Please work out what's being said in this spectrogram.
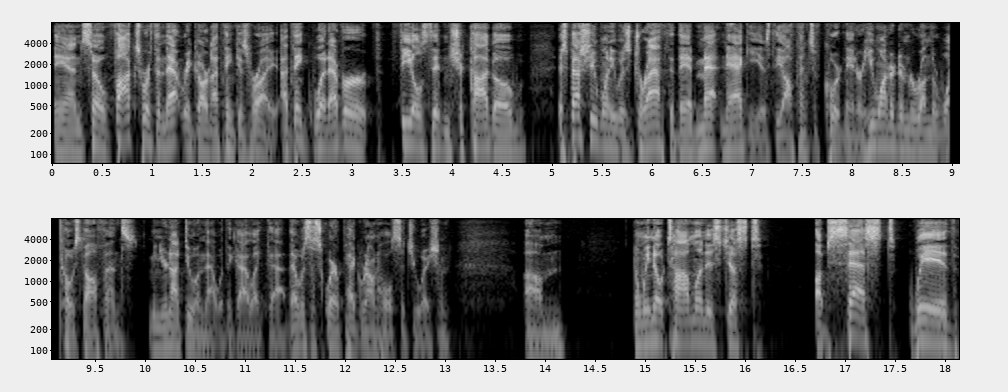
and so Foxworth, in that regard, I think is right. I think whatever Fields did in Chicago, especially when he was drafted, they had Matt Nagy as the offensive coordinator. He wanted him to run the West Coast offense. I mean, you're not doing that with a guy like that. That was a square peg round hole situation. Um, and we know Tomlin is just obsessed with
